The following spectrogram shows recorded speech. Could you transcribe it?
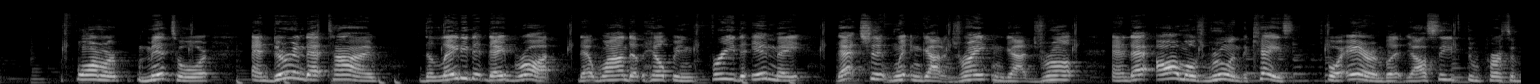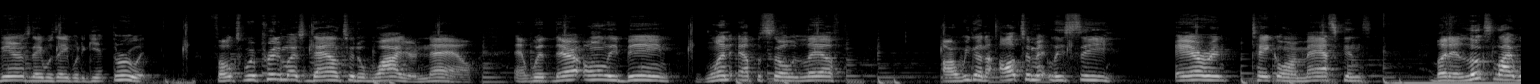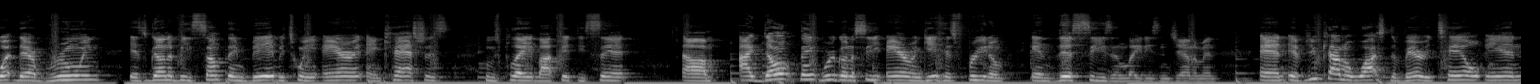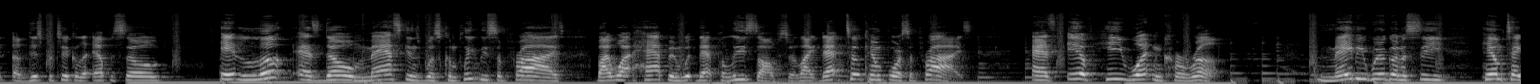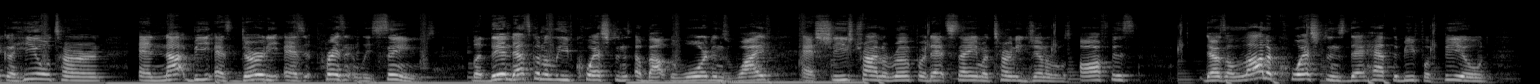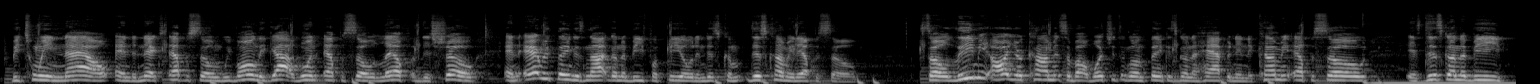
former mentor. And during that time, the lady that they brought that wound up helping free the inmate, that chick went and got a drink and got drunk, and that almost ruined the case for Aaron. But y'all see through perseverance, they was able to get through it. Folks, we're pretty much down to the wire now. And with there only being one episode left, are we going to ultimately see Aaron take on Maskins? But it looks like what they're brewing is going to be something big between Aaron and Cassius, who's played by 50 Cent. Um, I don't think we're going to see Aaron get his freedom in this season, ladies and gentlemen. And if you kind of watch the very tail end of this particular episode, it looked as though Maskins was completely surprised by what happened with that police officer. Like that took him for a surprise, as if he wasn't corrupt. Maybe we're going to see him take a heel turn and not be as dirty as it presently seems. But then that's going to leave questions about the warden's wife as she's trying to run for that same attorney general's office there's a lot of questions that have to be fulfilled between now and the next episode. We've only got one episode left of this show, and everything is not going to be fulfilled in this com- this coming episode. So leave me all your comments about what you're going to think is going to happen in the coming episode. Is this going to be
